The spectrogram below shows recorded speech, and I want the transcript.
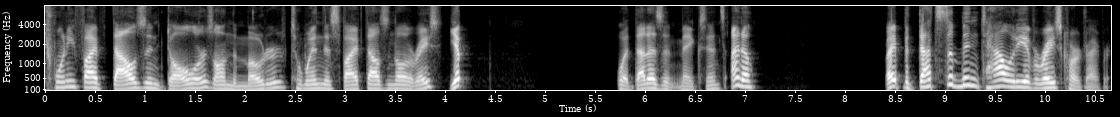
$25,000 on the motor to win this $5,000 race? Yep. What? That doesn't make sense. I know. Right? But that's the mentality of a race car driver.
